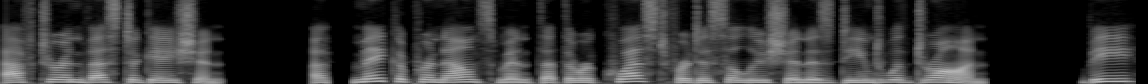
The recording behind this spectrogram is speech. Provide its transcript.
after investigation, a. Make a pronouncement that the request for dissolution is deemed withdrawn. b.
